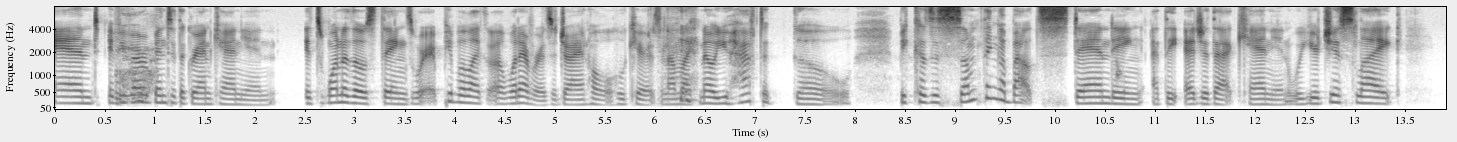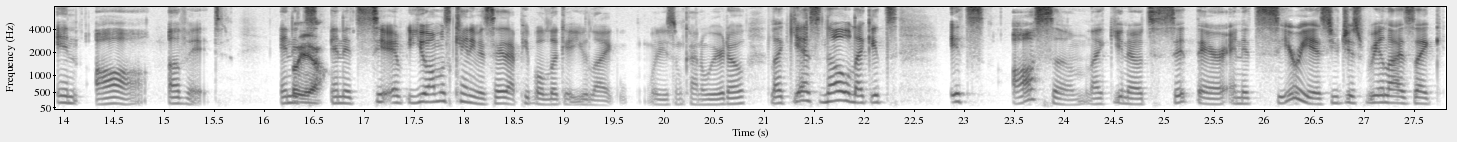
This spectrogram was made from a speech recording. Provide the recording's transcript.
And if you've ever been to the Grand Canyon, it's one of those things where people are like, oh, whatever, it's a giant hole, who cares? And I'm like, no, you have to go because there's something about standing at the edge of that canyon where you're just like in awe of it. And oh, it's, yeah. and it's, you almost can't even say that. People look at you like, what are you, some kind of weirdo? Like, yes, no, like it's, it's awesome like you know to sit there and it's serious. You just realize like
